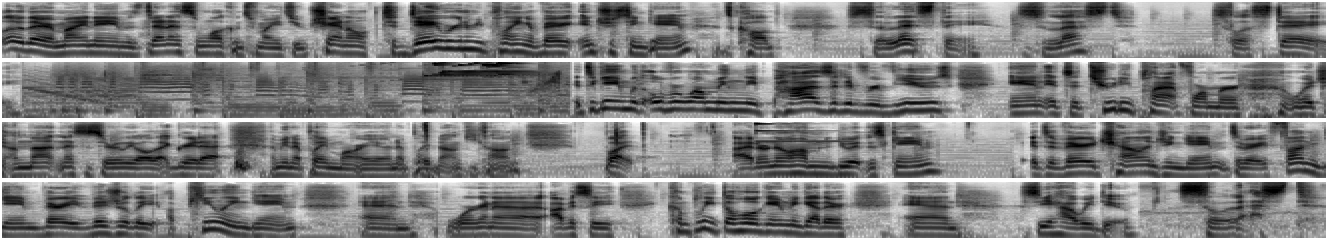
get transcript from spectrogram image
Hello there, my name is Dennis and welcome to my YouTube channel. Today we're going to be playing a very interesting game. It's called Celeste. Celeste? Celeste. It's a game with overwhelmingly positive reviews, and it's a 2D platformer, which I'm not necessarily all that great at. I mean, I play Mario and I play Donkey Kong, but I don't know how I'm going to do at this game. It's a very challenging game. It's a very fun game, very visually appealing game, and we're gonna obviously complete the whole game together and see how we do. Celeste.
